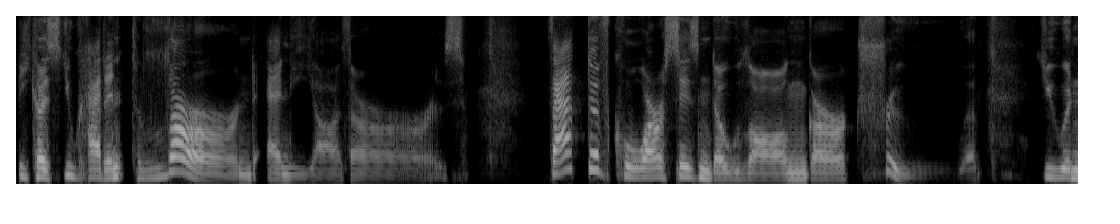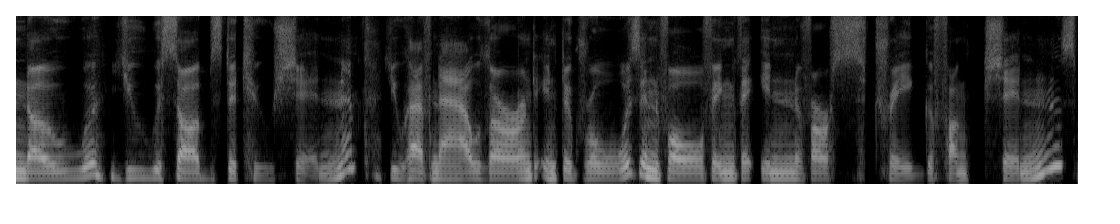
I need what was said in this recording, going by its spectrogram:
because you hadn't learned any others. That, of course, is no longer true you know U substitution. You have now learned integrals involving the inverse trig functions.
